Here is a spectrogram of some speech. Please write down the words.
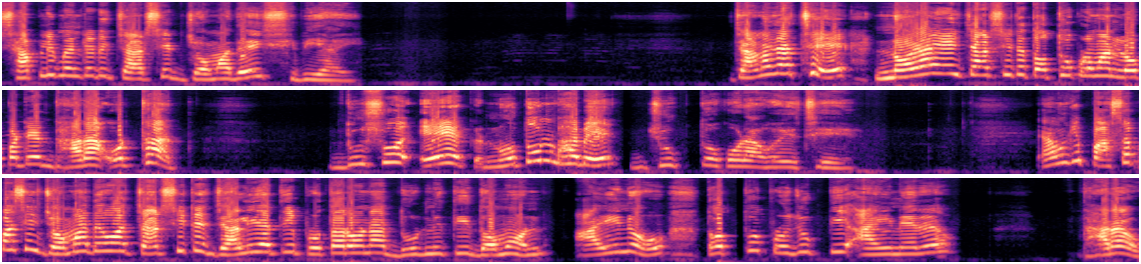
সাপ্লিমেন্টারি চার্জশিট জমা দেয় সিবিআই। জানা যাচ্ছে, নয়া এই চার্জশিটে তথ্য প্রমাণ লোপাটের ধারা, অর্থাৎ দুশো এক নতুনভাবে যুক্ত করা হয়েছে। এমনকি পাশাপাশি জমা দেওয়া চার্জশিটে জালিয়াতি, প্রতারণা, দুর্নীতি, দমন আইনও তথ্য প্রযুক্তি আইনের ধারাও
